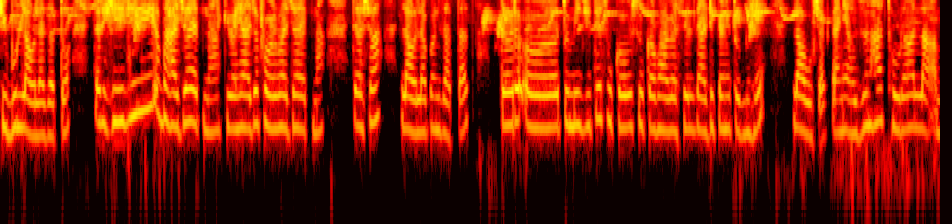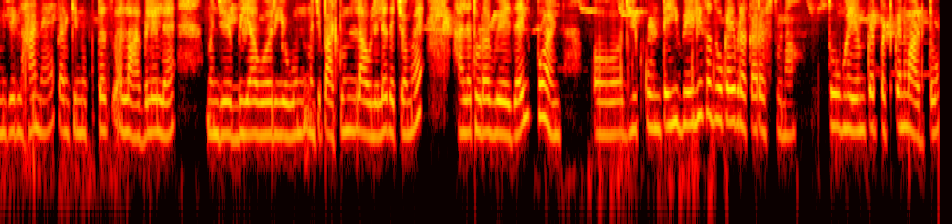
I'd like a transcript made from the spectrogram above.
चिबूड लावला जातो. तर ही जी भाज्या आहेत ना किंवा ह्या ज्या फळभाज्या आहेत ना त्या अशा लावल्या पण जातात. तर तुम्ही जिथे सुकव सुका भाग असेल त्या ठिकाणी तुम्ही हे लावू शकता. आणि अजून हा थोडा ला म्हणजे लहान आहे कारण की नुकतंच लागलेलं आहे. म्हणजे बियावर येऊन म्हणजे पाठून लावलेलं आहे त्याच्यामुळे ह्याला थोडा वेळ जाईल. पण जी कोणत्याही वेलीचा जो काही प्रकार असतो ना तो भयंकर पटकन वाढतो.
